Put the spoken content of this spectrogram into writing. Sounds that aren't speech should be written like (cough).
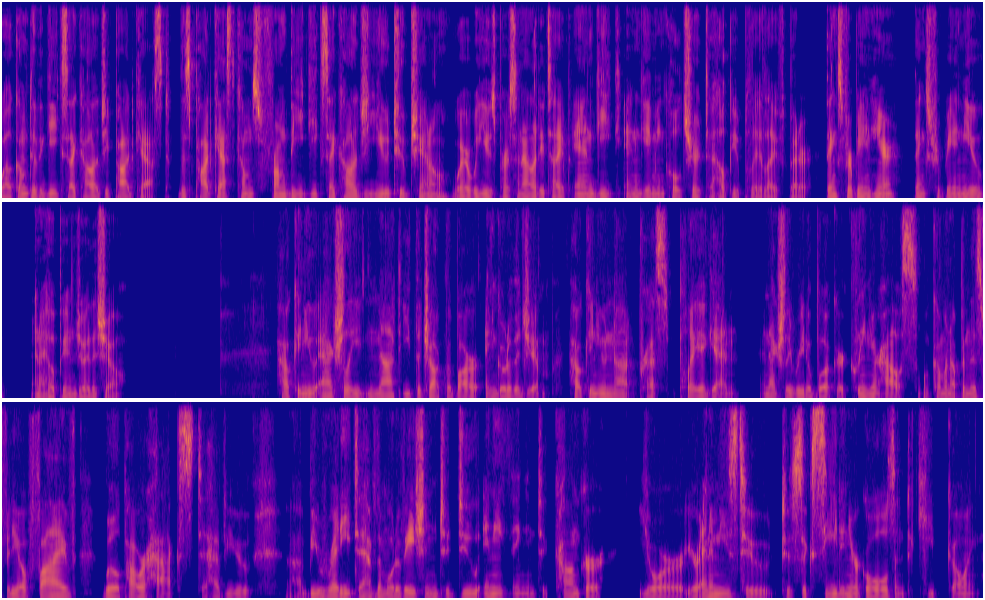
Welcome to the Geek Psychology Podcast. This podcast comes from the Geek Psychology YouTube channel, where we use personality type and geek and gaming culture to help you play life better. Thanks for being here. Thanks for being you. And I hope you enjoy the show. How can you actually not eat the chocolate bar and go to the gym? How can you not press play again and actually read a book or clean your house. Well, coming up in this video, five willpower hacks to have you uh, be ready to have the motivation to do anything and to conquer your your enemies, to to succeed in your goals, and to keep going.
